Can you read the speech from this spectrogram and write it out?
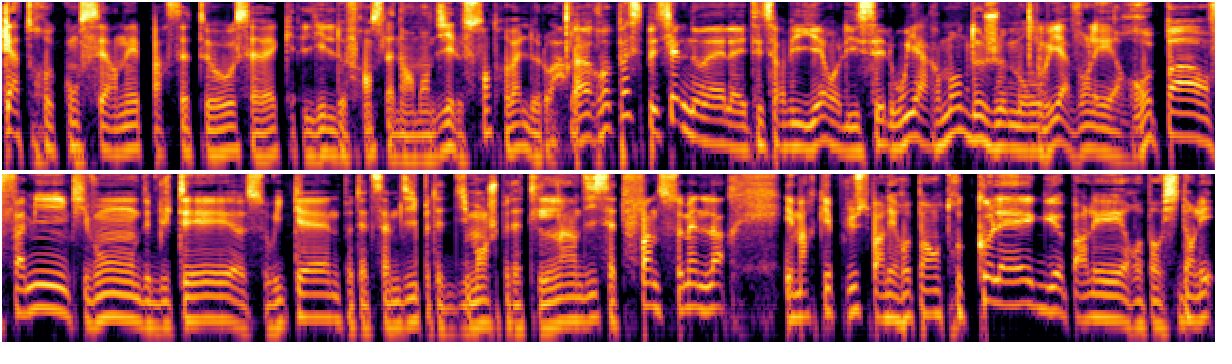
quatre concernés par cette hausse avec l'île de France, la Normandie et le centre-val de Loire. Un repas spécial Noël a été servi hier au lycée Louis-Armand de Gemont. Oui, avant les repas en famille qui vont débuter euh, ce week-end, peut-être samedi, peut-être dimanche, peut-être lundi, cette fin de semaine-là est marquée plus par les repas entre collègues, par les repas aussi dans les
